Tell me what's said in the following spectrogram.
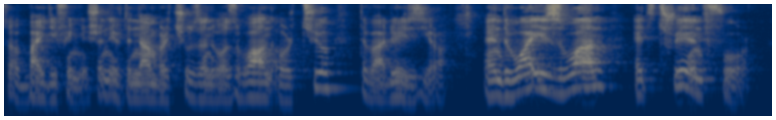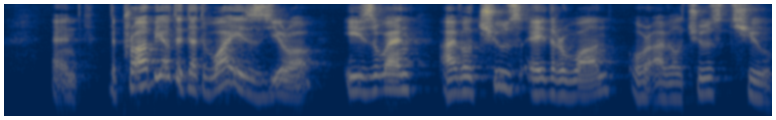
So by definition, if the number chosen was 1 or 2, the value is 0. And y is 1 at 3 and 4. And the probability that y is 0 is when I will choose either 1 or I will choose 2.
